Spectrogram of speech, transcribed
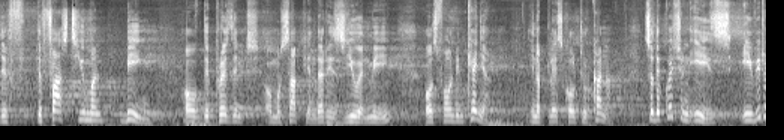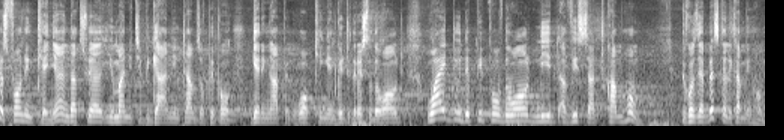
the, the first human being of the present Homo sapien, that is you and me, was found in Kenya, in a place called Turkana. So the question is, if it was found in Kenya, and that's where humanity began in terms of people getting up and walking and going to the rest of the world, why do the people of the world need a visa to come home? Because they're basically coming home.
